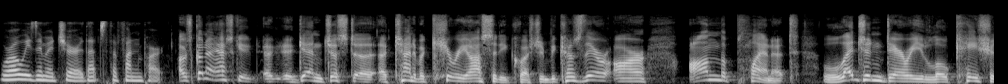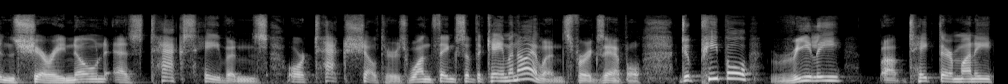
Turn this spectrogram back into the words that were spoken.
we're always immature. That's the fun part. I was going to ask you uh, again, just a, a kind of a curiosity question, because there are on the planet legendary locations, Sherry, known as tax havens or tax shelters. One thinks of the Cayman Islands, for example. Do people really uh, take their money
